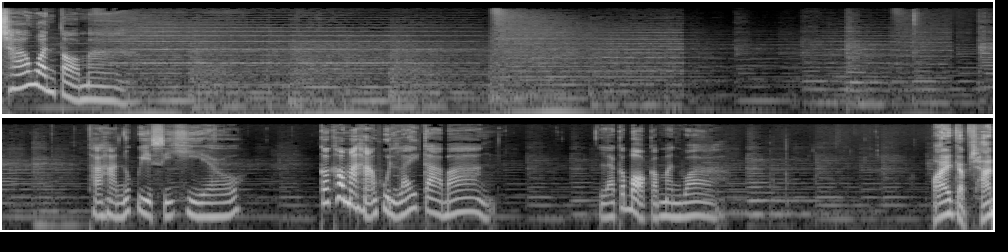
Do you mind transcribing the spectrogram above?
เช้าวันต่อมา ทหารนกหวีดสีเขียว ก็เข้ามาหาหุ่นไล่กาบ้าง แล้วก็บอกกับมันว่า ไปกับฉัน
